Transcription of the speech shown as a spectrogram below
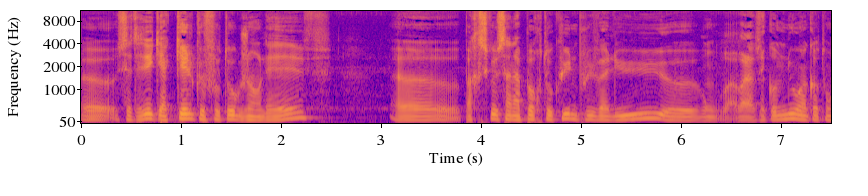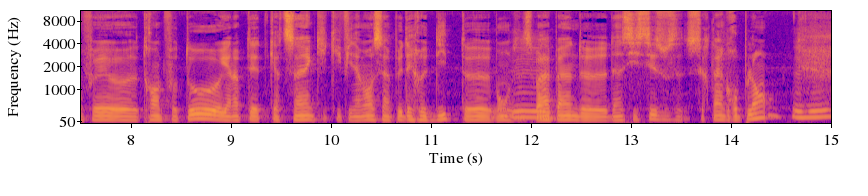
euh, c'est-à-dire qu'il y a quelques photos que j'enlève. euh, parce que ça n'apporte aucune plus-value. euh, bon, bah, voilà, c'est comme nous, hein, quand on fait euh, 30 photos, il y en a peut-être 4-5 qui, qui, finalement c'est un peu des redites. bon, c'est pas Mhm. la peine d'insister sur certains gros plans. Mhm.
